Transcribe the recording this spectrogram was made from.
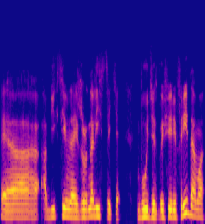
э, объективной журналистики будет в эфире Фридома,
